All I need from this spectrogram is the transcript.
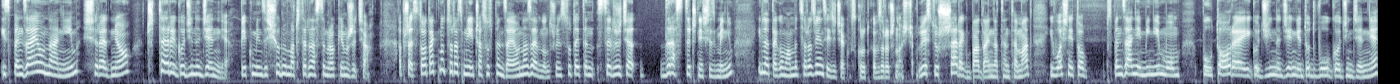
i spędzają na nim średnio 4 godziny dziennie w wieku między 7 a 14 rokiem życia. A przez to tak no, coraz mniej czasu spędzają na zewnątrz, więc tutaj ten styl życia drastycznie się zmienił i dlatego mamy coraz więcej dzieciaków z krótkowzrocznością. Jest już szereg badań na ten temat i właśnie to spędzanie minimum półtorej godziny dziennie do dwóch godzin dziennie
